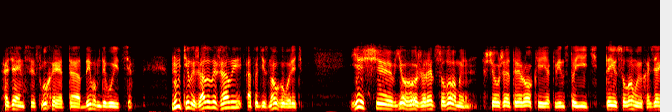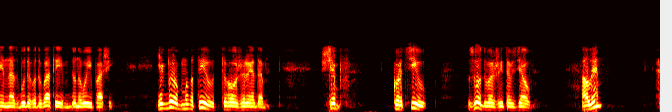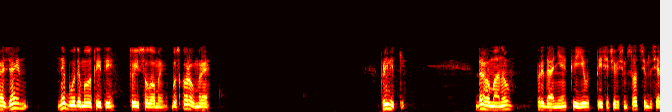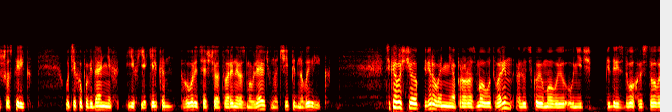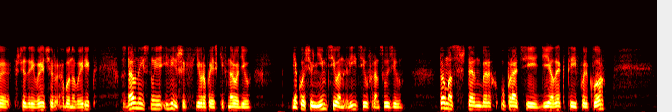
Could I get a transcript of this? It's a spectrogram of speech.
Хазяїн все слухає та дивом дивується. Ну, ті лежали, лежали, а тоді знов говорять. Є ще в його жеред соломи, що вже три роки, як він стоїть, тею соломою хазяїн нас буде годувати до нової паші. Якби обмолотив того жереда, ще б корців зо два жита взяв. Але хазяїн не буде молотити тої соломи, бо скоро вмре. Примітки. Драгоманов. Придання Київ 1876 рік. У цих оповіданнях їх є кілька. Говориться, що тварини розмовляють вночі під Новий рік. Цікаво, що вірування про розмову тварин людською мовою у ніч під Різдво Христове, Щедрий вечір або Новий рік здавна існує і в інших європейських народів, як ось у німців, англійців, французів. Томас Штернберг у праці Діалекти і фольклор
